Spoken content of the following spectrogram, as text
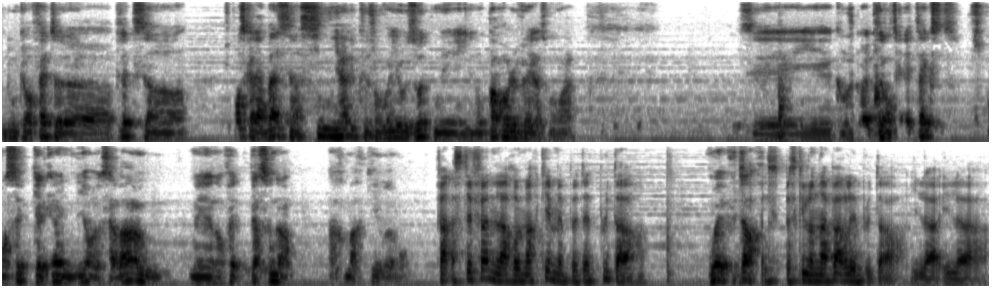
Donc en fait, peut-être c'est un je pense qu'à la base, c'est un signal que j'envoyais aux autres, mais ils n'ont pas relevé à ce moment-là. Quand j'aurais présenté les textes, je pensais que quelqu'un allait me dire ça va, ou... mais en fait, personne n'a remarqué vraiment. Enfin, Stéphane l'a remarqué, mais peut-être plus tard. Ouais, plus tard. Parce, parce qu'il en a parlé plus tard. Il a, il a,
